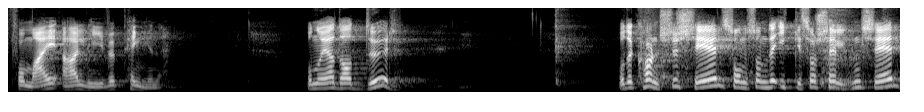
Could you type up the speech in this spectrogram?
For meg er livet pengene. Og når jeg da dør, og det kanskje skjer sånn som det ikke så sjelden skjer,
